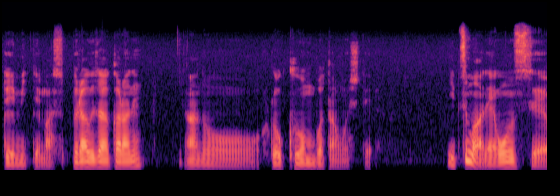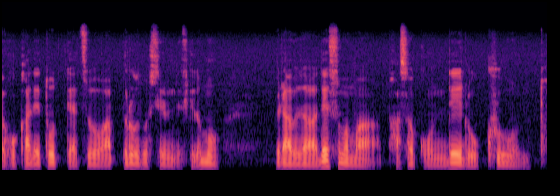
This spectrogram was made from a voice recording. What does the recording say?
てみてます。ブラウザーからね、あの、録音ボタンを押して、いつもはね、音声を他で撮ったやつをアップロードしてるんですけども、ブラウザーでそのままパソコンで録音と。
